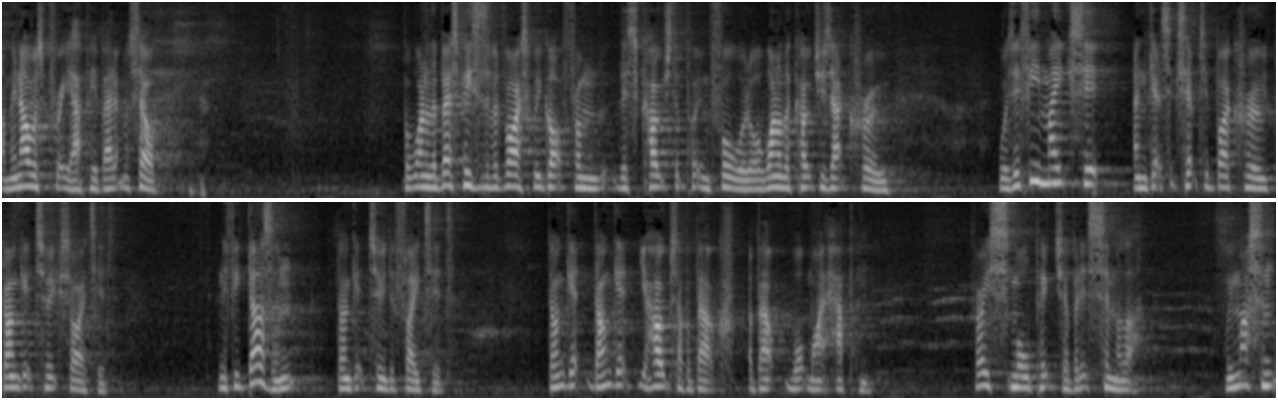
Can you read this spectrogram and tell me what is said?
I mean, I was pretty happy about it myself. But one of the best pieces of advice we got from this coach that put him forward, or one of the coaches at Crewe, was if he makes it and gets accepted by Crewe, don't get too excited. And if he doesn't, don't get too deflated. Don't get, don't get your hopes up about, about what might happen. Very small picture, but it's similar. We mustn't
